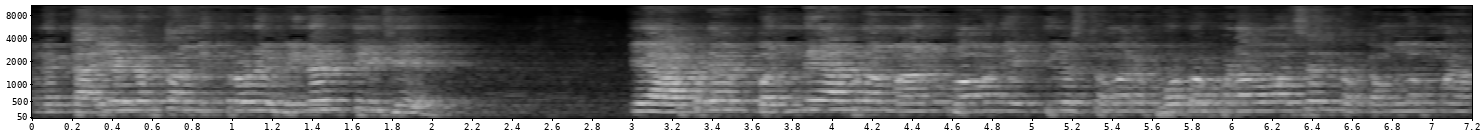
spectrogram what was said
અને કાર્યકર્તા મિત્રોને વિનંતી છે કે આપણે બંને આપણા મહાનુભાવોને એક દિવસ તમારે ફોટો પડાવવો હશે તો કમલમમાં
